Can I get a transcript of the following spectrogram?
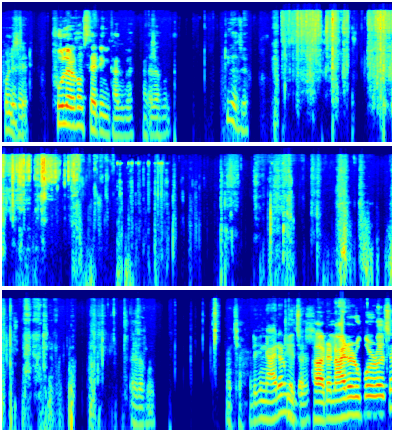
ফুল সেট ফুল এরকম সেটিং থাকবে আচ্ছা। এরকম। ঠিক আছে? এরকম। আচ্ছা এটা কি নাইরার মধ্যে হ্যাঁ এটা নাইরার উপর রয়েছে।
